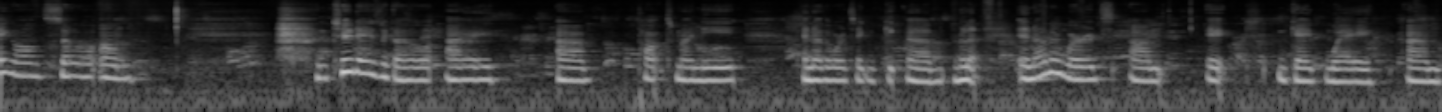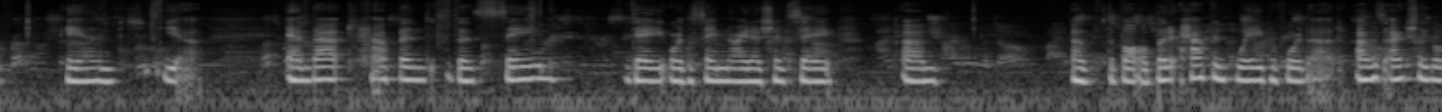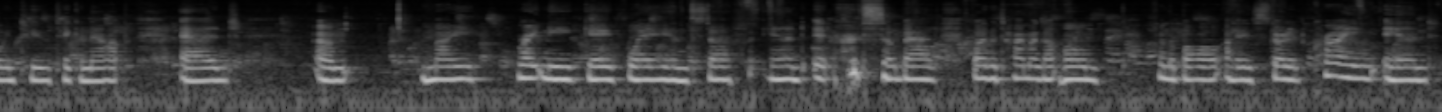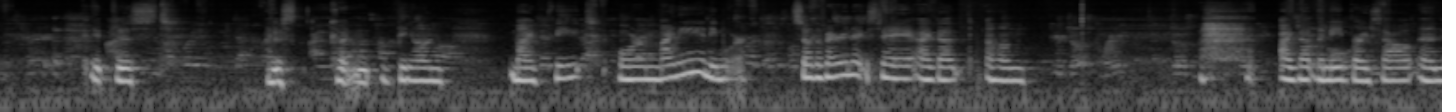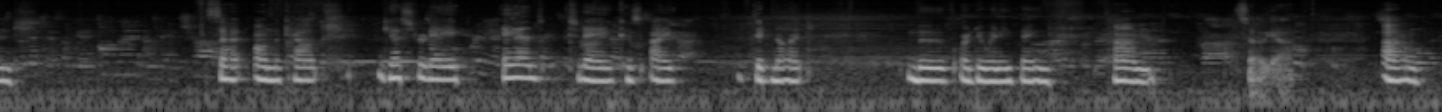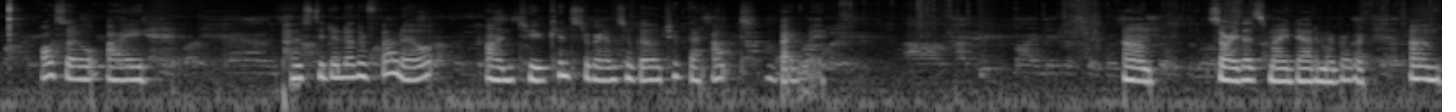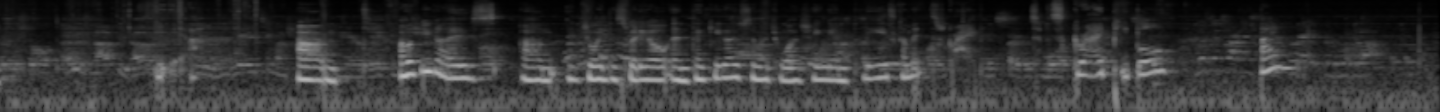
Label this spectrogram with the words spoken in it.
Hey y'all, so um two days ago I uh, popped my knee. In other words, it uh, in other words, um, it gave way, um, and yeah, and that happened the same day or the same night, I should say, um, of the ball, but it happened way before that. I was actually going to take a nap, and um, my right knee gave way and stuff, and it hurt so bad. By the time I got home from the ball, I started crying, and it just, I just couldn't be on my feet or my knee anymore. So the very next day, I got um, I got the knee brace out and sat on the couch yesterday and today because I did not move or do anything. Um, so yeah. Um, also, I posted another photo onto Instagram, so go check that out. By the way. Um, Sorry, that's my dad and my brother. Um, yeah. Um, I hope you guys um, enjoyed this video and thank you guys so much for watching and please comment, subscribe. Subscribe, people.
